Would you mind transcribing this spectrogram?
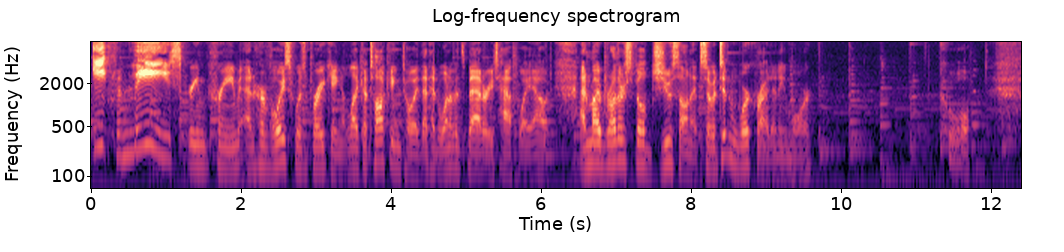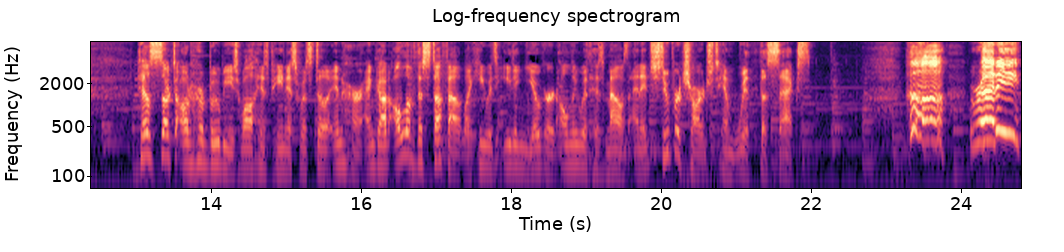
Eat from these! screamed Cream, and her voice was breaking like a talking toy that had one of its batteries halfway out. And my brother spilled juice on it, so it didn't work right anymore. Cool. Tails sucked on her boobies while his penis was still in her and got all of the stuff out like he was eating yogurt only with his mouth, and it supercharged him with the sex. Huh! Ready?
